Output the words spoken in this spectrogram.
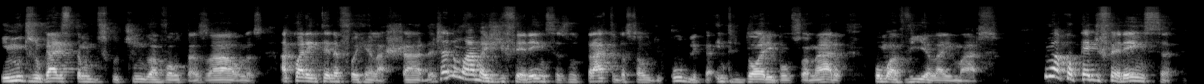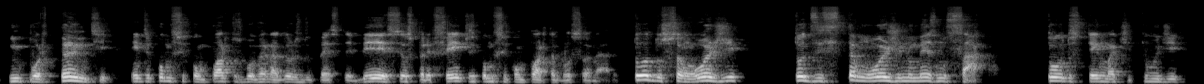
Em muitos lugares estão discutindo a volta às aulas. A quarentena foi relaxada. Já não há mais diferenças no trato da saúde pública entre Dória e Bolsonaro, como havia lá em março. Não há qualquer diferença importante entre como se comportam os governadores do PSDB, seus prefeitos e como se comporta Bolsonaro. Todos são hoje, todos estão hoje no mesmo saco. Todos têm uma atitude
